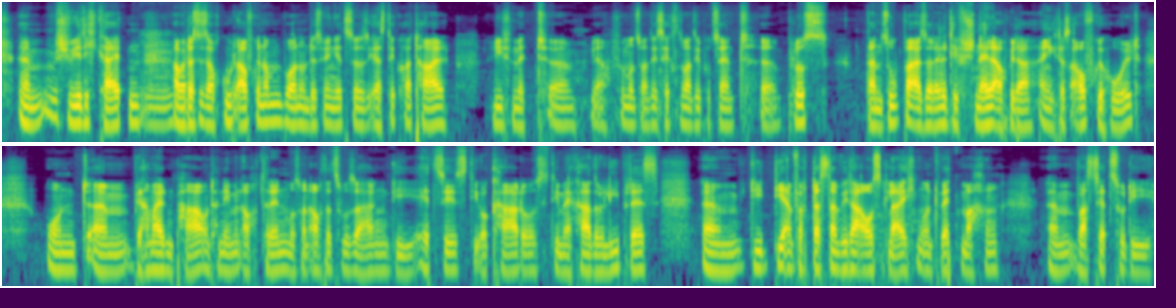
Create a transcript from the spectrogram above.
ähm, Schwierigkeiten. Mhm. Aber das ist auch gut aufgenommen worden und deswegen jetzt so das erste Quartal lief mit äh, ja, 25, 26 Prozent äh, plus dann super, also relativ schnell auch wieder eigentlich das aufgeholt. Und ähm, wir haben halt ein paar Unternehmen auch drin, muss man auch dazu sagen, die Etsys, die Ocados, die Mercado Libres, ähm, die, die einfach das dann wieder ausgleichen und wettmachen, ähm, was jetzt so die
